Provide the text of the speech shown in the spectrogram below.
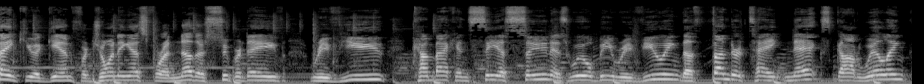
Thank you again for joining us for another Super Dave review. Come back and see us soon as we will be reviewing the Thunder Tank next, God willing.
